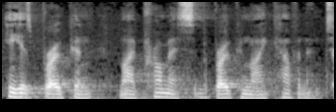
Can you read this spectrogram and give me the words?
He has broken my promise, broken my covenant.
